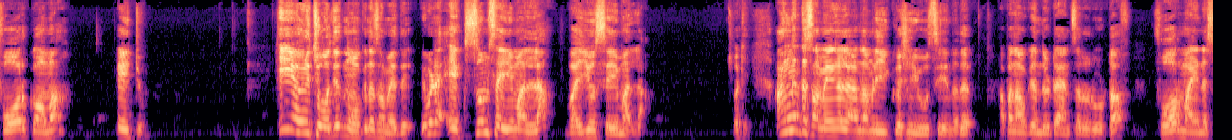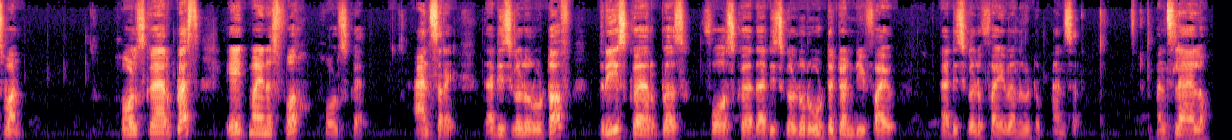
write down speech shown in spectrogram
ഫോർ കോമ എയ്റ്റും ഈ ഒരു ചോദ്യം നോക്കുന്ന സമയത്ത് ഇവിടെ എക്സും സെയിം അല്ല വൈയും സെയിം അല്ല. ഓക്കെ അങ്ങനത്തെ സമയങ്ങളിലാണ് നമ്മൾ ഈ ഇക്വേഷൻ യൂസ് ചെയ്യുന്നത്. അപ്പൊ നമുക്ക് എന്ത് കിട്ടും answer root of four minus one whole square plus eight minus four whole square answer ആയി. That is equal to root of three square plus four square that is equal to root twenty five that is equal to five എന്ന് കിട്ടും ആൻസർ മനസ്സിലായല്ലോ?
